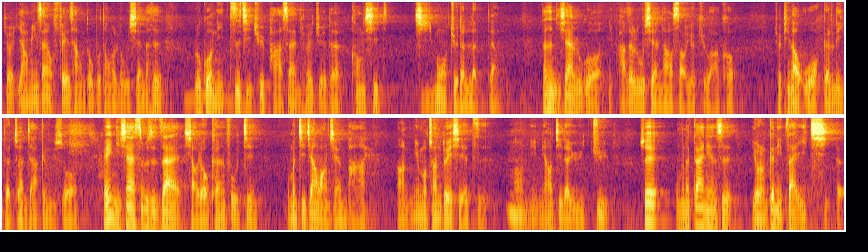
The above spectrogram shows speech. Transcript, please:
就阳明山有非常多不同的路线，但是如果你自己去爬山，你会觉得空虚、寂寞，觉得冷这样。但是你现在如果你爬这路线，然后扫一个 QR code，就听到我跟另一个专家跟你说：“哎，你现在是不是在小油坑附近？我们即将往前爬啊！你有没有穿对鞋子？哦，你你要记得语句。所以我们的概念是有人跟你在一起的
